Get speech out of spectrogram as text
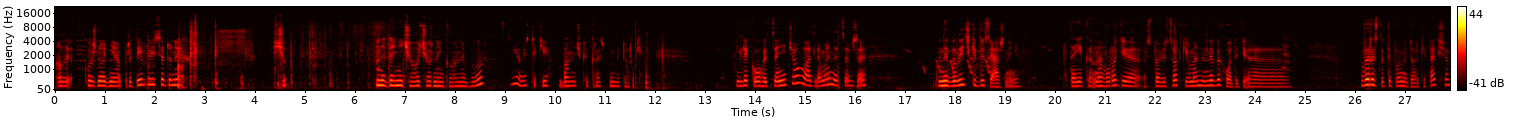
Але кожного дня придивлююся до них, щоб ніде нічого чорненького не було. І ось такі баночки якраз помідорки. Для когось це нічого, а для мене це вже невеличкі досягнення. Та як на городі 100% в мене не виходить е- виростити помідорки. Так що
